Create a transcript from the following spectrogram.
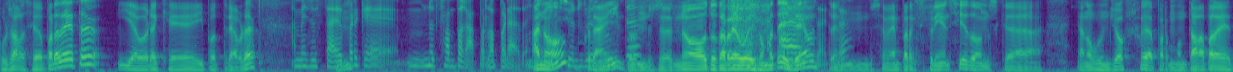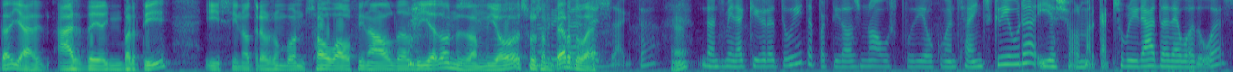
posar la seva paradeta i a veure què hi pot treure. A més està bé Mm. perquè no et fan pagar per la parada. Ah, no? Carai, doncs eh, no tot arreu és el mateix, Ah, eh? Ten, sabem per experiència doncs, que hi ha alguns jocs que per muntar la paradeta ja has d'invertir i si no treus un bon sou al final del dia, doncs millor surts No en pèrdues. Exacte. Eh? Doncs mira, aquí gratuït, a partir dels 9 us podíeu començar a inscriure i això, el mercat s'obrirà de 10 a 2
